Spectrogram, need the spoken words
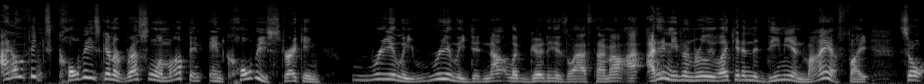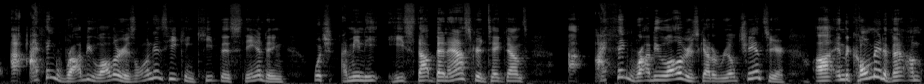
I, don't think Colby's going to wrestle him up, and, and Colby's striking really, really did not look good his last time out. I, I didn't even really like it in the Demian Maya fight. So I, I think Robbie Lawler, as long as he can keep this standing, which, I mean, he, he stopped Ben Askren takedowns. I, think Robbie Lawler's got a real chance here. Uh, in the co-main event, I'm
